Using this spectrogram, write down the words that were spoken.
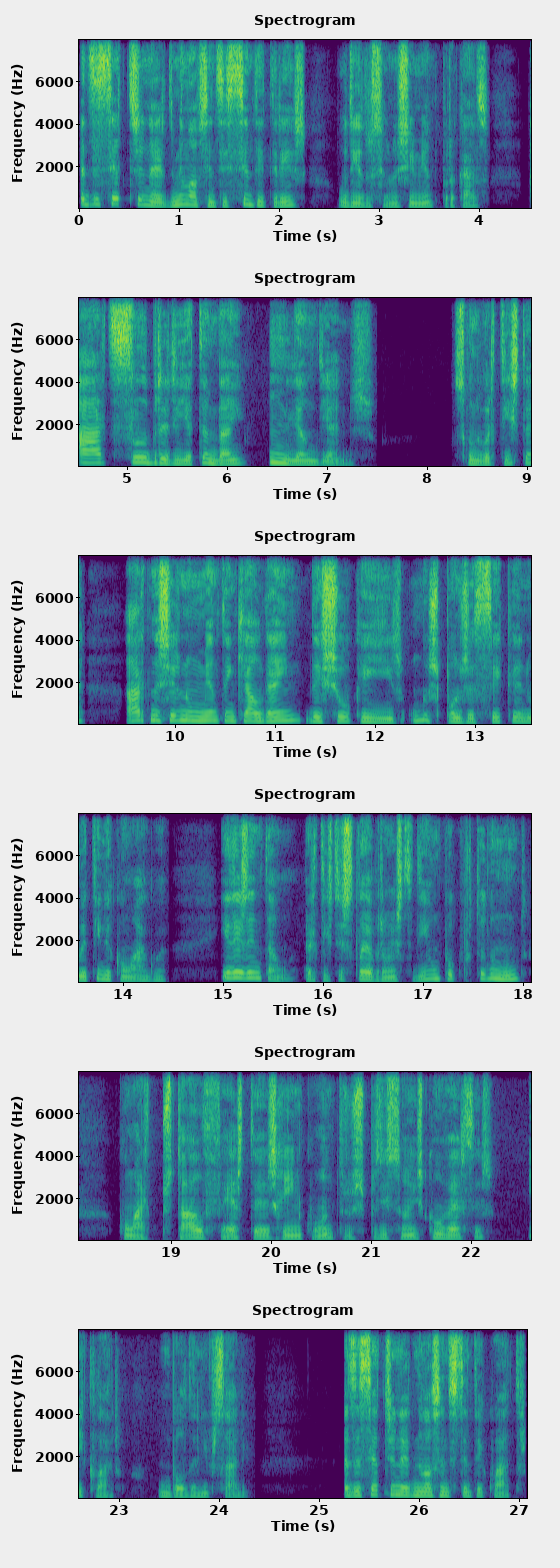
a 17 de janeiro de 1963, o dia do seu nascimento, por acaso, a arte celebraria também um milhão de anos. Segundo o artista, a arte nasceu no momento em que alguém deixou cair uma esponja seca numa tina com água e desde então, artistas celebram este dia um pouco por todo o mundo, com arte postal, festas, reencontros, exposições, conversas e, claro, um bolo de aniversário. A 17 de janeiro de 1974,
